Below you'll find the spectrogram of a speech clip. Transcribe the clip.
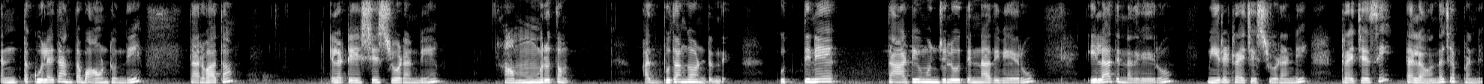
ఎంత కూల్ అయితే అంత బాగుంటుంది. తర్వాత ఇలా టేస్ట్ చేసి చూడండి. అమృతం అద్భుతంగా ఉంటుంది. ఉత్తినే తాటి ముంజులు తిన్నది వేరు. ఇలా తిన్నది వేరు. మీరే ట్రై చేసి చూడండి. ట్రై చేసి ఎలా ఉందో చెప్పండి.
